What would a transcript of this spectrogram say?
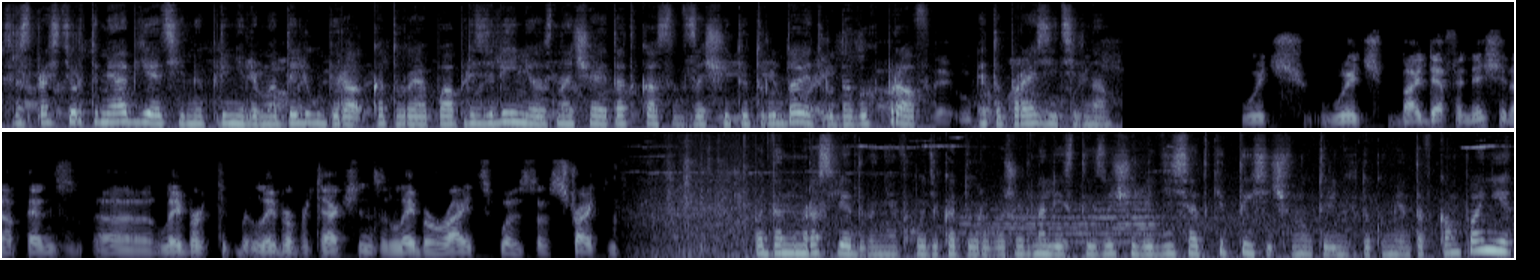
с распростертыми объятиями приняли модель Убера, которая по определению означает отказ от защиты труда и трудовых прав. Это поразительно. Which, which by definition upends uh, labor, labor protections and labor rights was uh, striking. По данным расследования, в ходе которого журналисты изучили десятки тысяч внутренних документов компании,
